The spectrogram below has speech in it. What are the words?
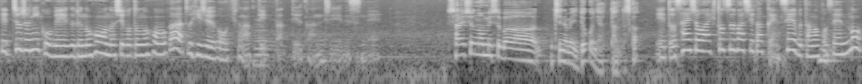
で徐々にこうベーグルの方の仕事の方がちょっと比重が大きくなっていったっていう感じですね。最初のお店はちなみにどこにあったんですか？えーと、最初は一橋学園西武多摩湖線の、うん、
